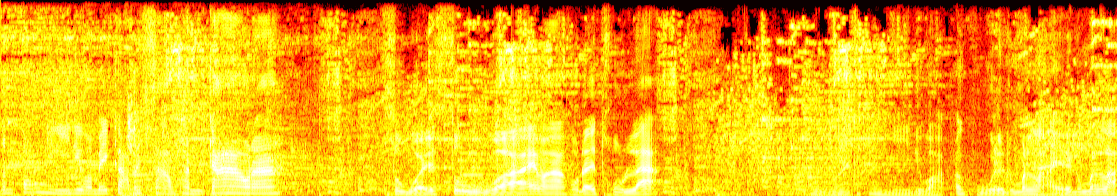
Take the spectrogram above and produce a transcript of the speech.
มันต้องอย่างนี้ดิว่าไม่กลับไป3,009นเก้านะ สวยสวยมากูได้ทุนล้วโอ้ยต้องอย่างนี้ดีวะเออหูแล้วดูมันไหลแล้วดูมันไหล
